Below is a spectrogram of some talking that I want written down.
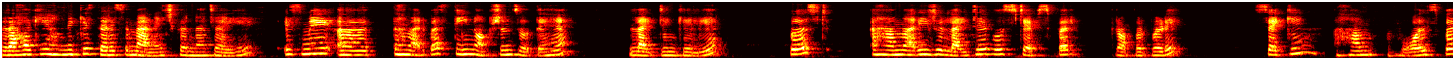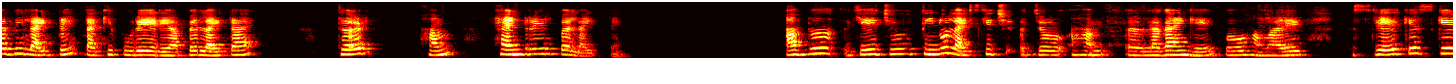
रहा कि हमने किस तरह से मैनेज करना चाहिए। इसमें तो हमारे पास तीन ऑप्शंस होते हैं लाइटिंग के लिए। फ़र्स्ट हमारी जो लाइट है, वो स्टेप्स पर प्रॉपर पड़े। सेकंड हम वॉल्स पर भी लाइट दें, ताकि पूरे एरिया पे लाइट आए। थर्ड हम हैंड रेल पर लाइट दें। अब ये जो तीनों लाइट्स की जो हम लगाएँगे, वो हमारे स्टेयरकेस के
